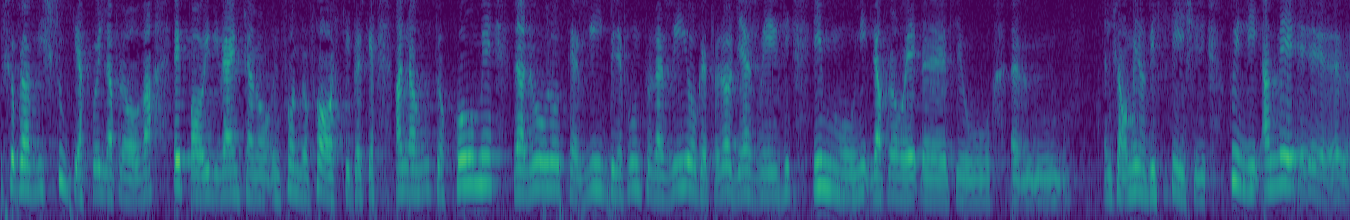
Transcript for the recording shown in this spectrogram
sopravvissuti a quella prova e poi diventano in fondo forti perché hanno avuto come la loro terribile punto d'arrivo che però li ha resi immuni da prove eh, più ehm, diciamo meno difficili. Quindi a me eh,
